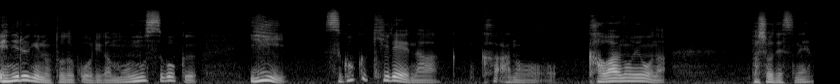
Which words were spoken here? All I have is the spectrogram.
エネルギーの滞りがものすごくいいすごく綺麗なあの川のような場所ですね。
